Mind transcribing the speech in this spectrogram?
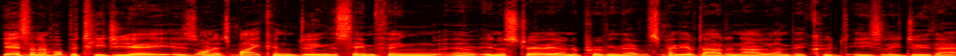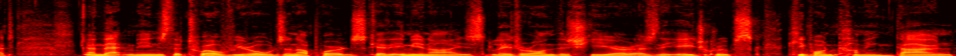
Yes, and I hope the TGA is on its bike and doing the same thing uh, in Australia and approving that. There's plenty of data now, and they could easily do that. And that means that 12 year olds and upwards get immunised later on this year as the age groups keep on coming down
